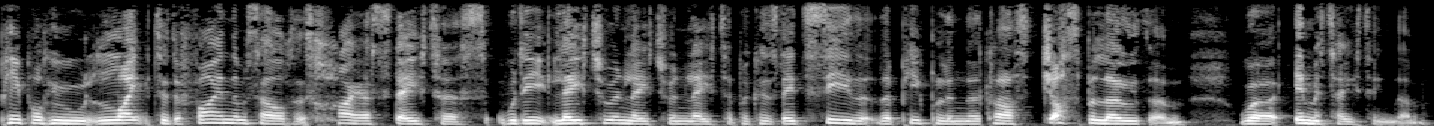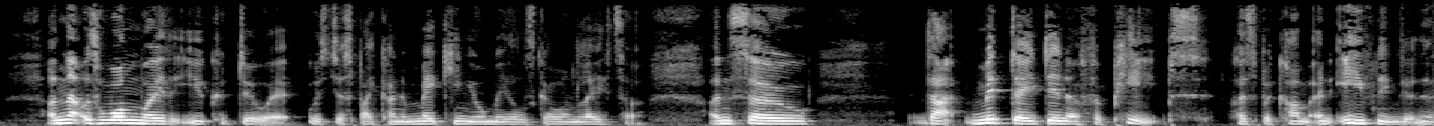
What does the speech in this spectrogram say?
people who like to define themselves as higher status would eat later and later and later because they'd see that the people in the class just below them were imitating them. And that was one way that you could do it was just by kind of making your meals go on later. And so that midday dinner for Pepys has become an evening dinner.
